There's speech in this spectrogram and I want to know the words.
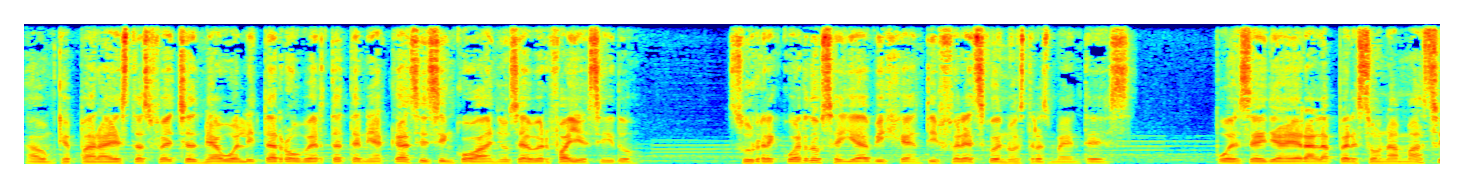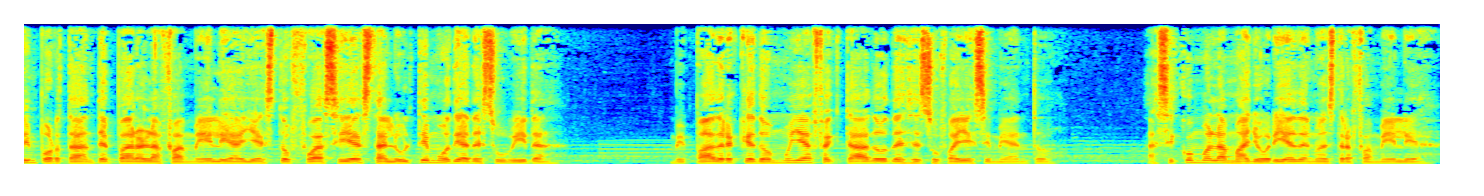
Aunque para estas fechas mi abuelita Roberta tenía casi cinco años de haber fallecido, su recuerdo seguía vigente y fresco en nuestras mentes, pues ella era la persona más importante para la familia y esto fue así hasta el último día de su vida. Mi padre quedó muy afectado desde su fallecimiento, así como la mayoría de nuestra familia.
